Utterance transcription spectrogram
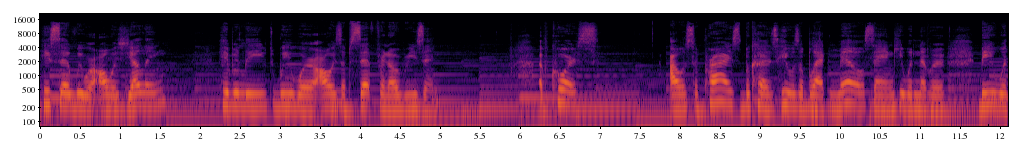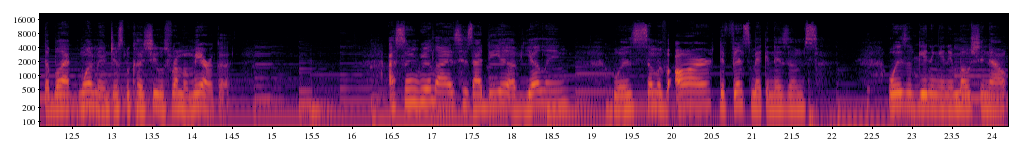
he said we were always yelling. He believed we were always upset for no reason. Of course, I was surprised because he was a black male saying he would never be with a black woman just because she was from America. I soon realized his idea of yelling was some of our defense mechanisms ways of getting an emotion out,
